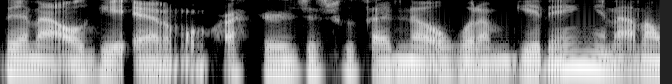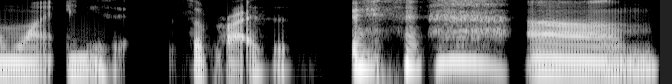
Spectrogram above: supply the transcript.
then I'll get Animal Cracker just because I know what I'm getting and I don't want any surprises. um,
